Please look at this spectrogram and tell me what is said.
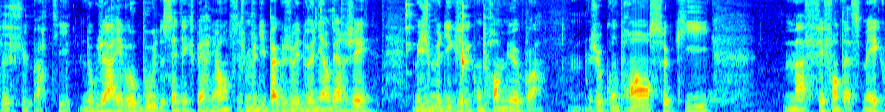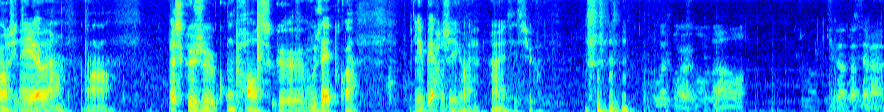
que je suis parti. Donc j'arrive au bout de cette expérience. Je me dis pas que je vais devenir berger, mais je me dis que je les comprends mieux, quoi. Je comprends ce qui m'a fait fantasmer quand j'étais Eh gamin. Voilà. Parce que je comprends ce que vous êtes, quoi. Les bergers, ouais, ouais c'est sûr. Tu vas pas faire un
